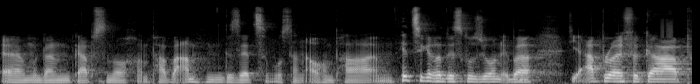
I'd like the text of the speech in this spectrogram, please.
Ähm, und dann gab es noch ein paar Beamtengesetze, wo es dann auch ein paar ähm, hitzigere Diskussionen über die Abläufe gab.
